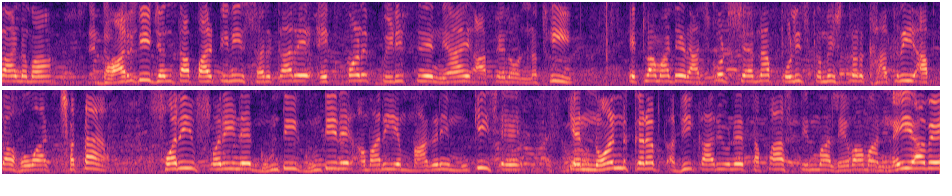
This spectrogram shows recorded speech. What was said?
કાંડમાં ભારતીય જનતા પાર્ટીની સરકારે એક પણ પીડિતને ન્યાય આપેલો નથી. એટલા માટે રાજકોટ શહેરના પોલીસ કમિશનર ખાતરી આપતા હોવા છતાં ફરી ફરીને ઘૂંટી ઘૂંટીને અમારી એ માગણી મૂકી છે કે નોન કરપ્ટ અધિકારીઓને તપાસ ટીમમાં લેવામાં નહીં આવે,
